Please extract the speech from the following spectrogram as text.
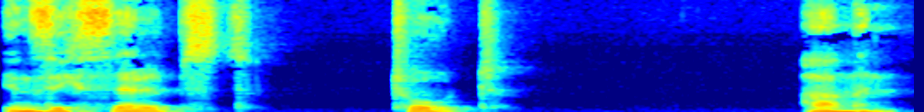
in sich selbst tot. Amen.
